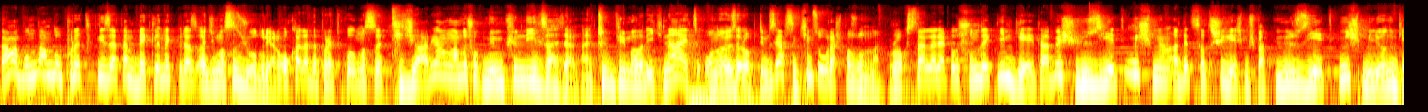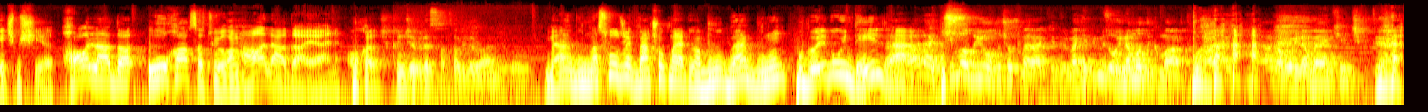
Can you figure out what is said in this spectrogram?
Ama bundan da o pratikliği zaten beklemek biraz acımasızca olur yani. O kadar da pratik olması ticari anlamda çok mümkün değil zaten. Hani tüm firmaları ikna et, ona özel optimize yapsın. Kimse uğraşmaz onunla. Rockstar'la alakalı şunu da ekleyeyim. GTA 5 170 milyon adet satışı geçmiş. Bak 170 milyonu geçmiş ya. Hala da oha satıyor lan. Hala da yani. Bu kadar. Çıkınca bile satabilir bence bu. Yani bu nasıl olacak ben çok merak ediyorum. Bu ben bunun bu böyle bir oyun değil ha. Hala Bu kim alıyor onu çok merak ediyorum. Ben hepimiz oynamadık mı artık? Hala kimler var? Oynamayan kim çıktı ya?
